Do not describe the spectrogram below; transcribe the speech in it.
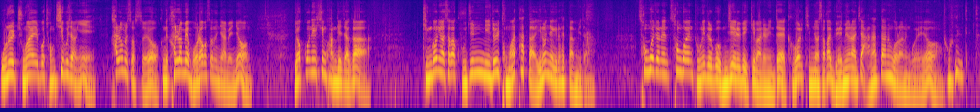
오늘 중앙일보 정치부장이 칼럼을 썼어요. 근데 칼럼에 뭐라고 썼느냐면요. 여권 핵심 관계자가 김건희 여사가 꾸준히를 도맡았다 이런 얘기를 했답니다. 선거 전엔 선거엔 돈이 들고 음지의 일도 있기 마련인데 그걸 김 여사가 외면하지 않았다는 거라는 거예요. 돈을 댔다.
